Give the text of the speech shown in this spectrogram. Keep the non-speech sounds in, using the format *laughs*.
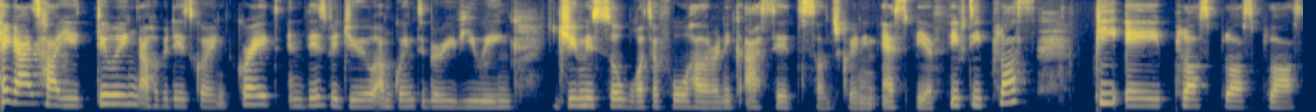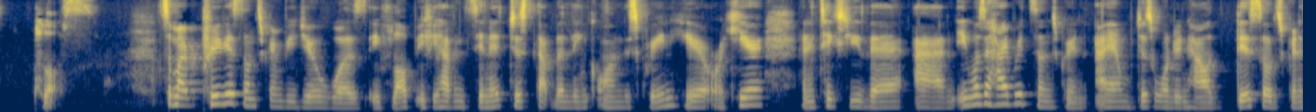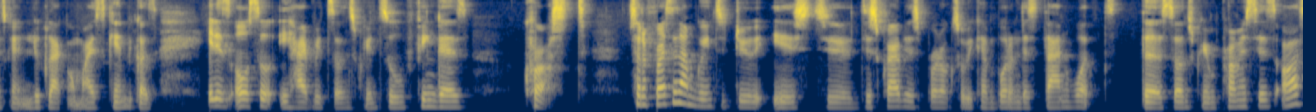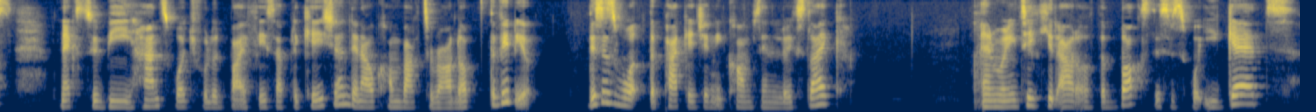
Hey guys, how are you doing? I hope it is going great. In this video, I'm going to be reviewing Jumiso Waterfull Hyaluronic Acid Sunscreen in SPF 50 plus PA plus plus plus plus. So my previous sunscreen video was a flop. If you haven't seen it, just tap the link on the screen here or here and it takes you there. And it was a hybrid sunscreen. I am just wondering how this sunscreen is going to look like on my skin because it is also a hybrid sunscreen, so fingers crossed. So the first thing I'm going to do is to describe this product so we can both understand what the sunscreen promises us. Next to be hand swatch followed by face application. Then I'll come back to round up the video. This is what the packaging it comes in looks like. And when you take it out of the box, this is what you get.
